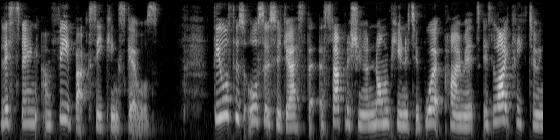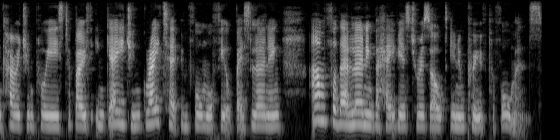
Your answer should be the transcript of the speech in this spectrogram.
listening, and feedback seeking skills. The authors also suggest that establishing a non punitive work climate is likely to encourage employees to both engage in greater informal field based learning and for their learning behaviours to result in improved performance.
